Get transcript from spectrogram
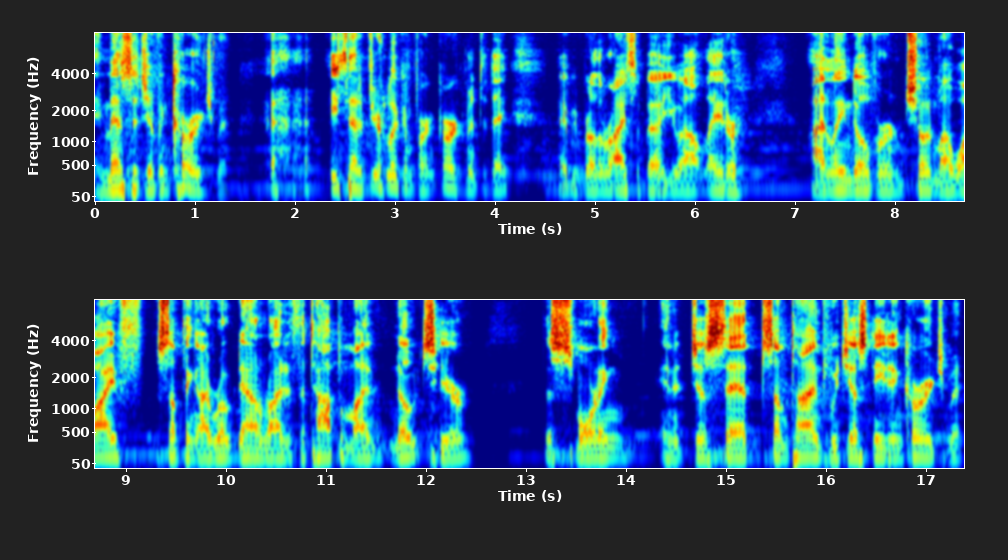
a message of encouragement. he said, if you're looking for encouragement today, maybe Brother Rice will bail you out later. I leaned over and showed my wife something I wrote down right at the top of my notes here this morning, and it just said, Sometimes we just need encouragement.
